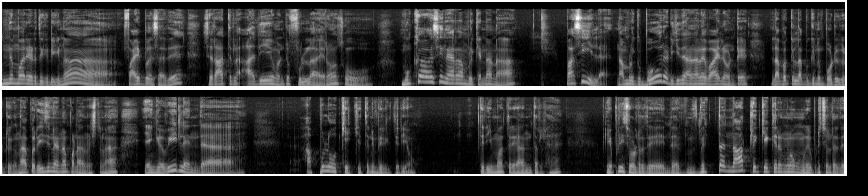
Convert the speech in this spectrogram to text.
இந்த மாதிரி எடுத்துக்கிட்டிங்கன்னா ஃபைபர்ஸ் அது. ஸோ ராத்திரியில் அதே வந்துட்டு ஃபுல்லாயிரும் ஸோ முக்கால்வாசி நேரம் நம்மளுக்கு என்னென்னா பசி இல்லை. நம்மளுக்கு போர் அடிக்குது. அதனால் வாயில் வந்துட்டு லபக்கு லபக்குன்னு போட்டுக்கிட்டு இருக்கு நான் இப்போ ரீசனாக என்ன பண்ண ஆரம்பிச்சிட்டேன்னா எங்கள் வீட்டில் இந்த அப்போலோ கேக் எத்தனை பேருக்கு தெரியும்? தெரியுமா? தெரியாதுன்னு தெரில எப்படி சொல்கிறது இந்த மித்த நாட்டில் கேட்குறவங்களும் உங்களுக்கு எப்படி சொல்கிறது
